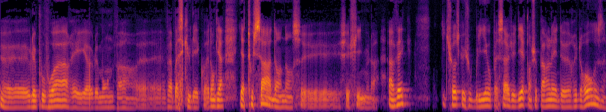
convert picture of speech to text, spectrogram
euh le pouvoir et euh, le monde va, va basculer. Quoi. Donc il y a, y a tout ça dans, dans ce, ce film-là. Avec, petite chose que j'oubliais au passage de dire quand je parlais de Rue de Rose,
